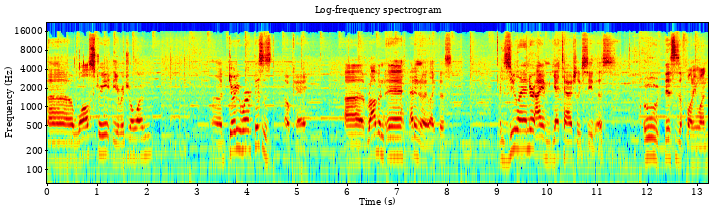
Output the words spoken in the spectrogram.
Uh, Wall Street, the original one. Uh, Dirty Work, this is okay. Uh, Robin, eh, I didn't really like this. Zoolander, I am yet to actually see this. Ooh, this is a funny one.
